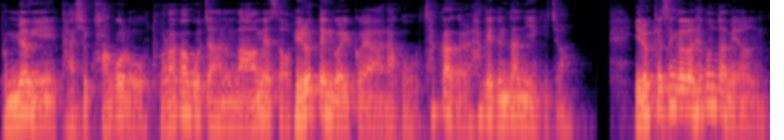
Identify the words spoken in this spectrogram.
분명히 다시 과거로 돌아가고자 하는 마음에서 비롯된 거일 거야 라고 착각을 하게 된다는 얘기죠. 이렇게 생각을 해본다면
